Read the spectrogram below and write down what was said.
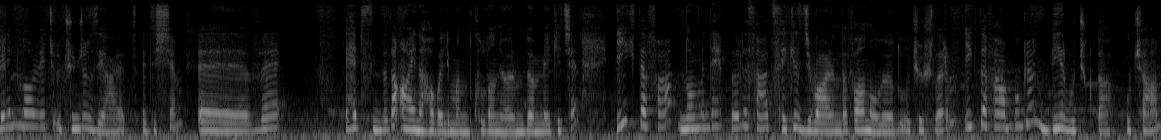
Benim Norveç'i üçüncü ziyaret edişim. Ee, ve hepsinde de aynı havalimanını kullanıyorum dönmek için. İlk defa normalde hep böyle saat 8 civarında falan oluyordu uçuşlarım. İlk defa bugün 1.30'da uçağım.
